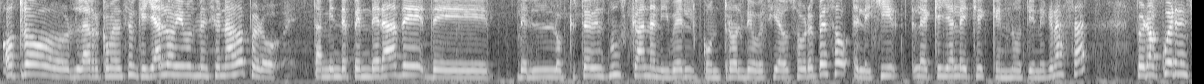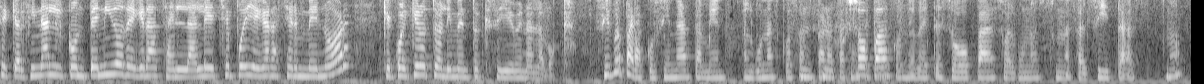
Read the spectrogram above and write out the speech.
Otro, la recomendación que ya lo habíamos mencionado, pero también dependerá de, de, de, lo que ustedes buscan a nivel control de obesidad o sobrepeso, elegir aquella leche que no tiene grasa. Pero acuérdense que al final el contenido de grasa en la leche puede llegar a ser menor que cualquier otro alimento que se lleven a la boca. Sirve para cocinar también algunas cosas para pacientes con diabetes, sopas o algunas unas salsitas, ¿no?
